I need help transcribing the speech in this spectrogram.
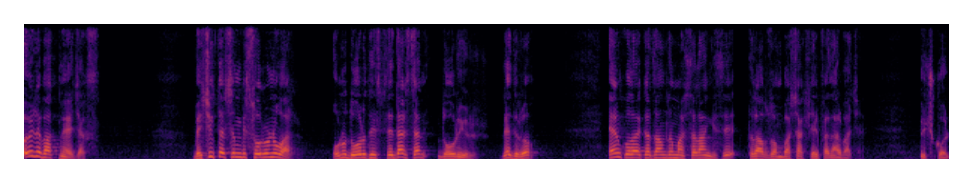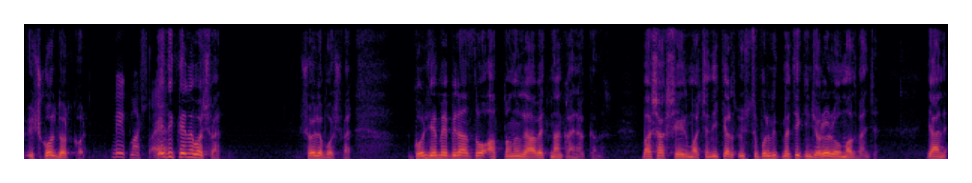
öyle bakmayacaksın. Beşiktaş'ın bir sorunu var. Onu doğru tespit edersen doğru yürür. Nedir o? En kolay kazandığı maçlar hangisi? Trabzon, Başakşehir, Fenerbahçe. 3 gol, 3 gol, 4 gol. Büyük maçlar. evet. Yediklerini boş ver. Şöyle boş ver. Gol yeme biraz da o atmanın rehavetinden kaynaklanır. Başakşehir maçının ilk yarısı 3-0 bitmesi ikinci yarı öyle olmaz bence. Yani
